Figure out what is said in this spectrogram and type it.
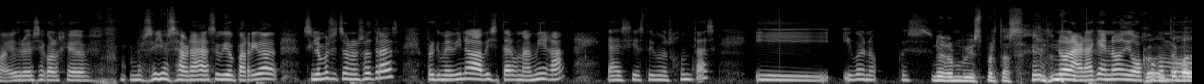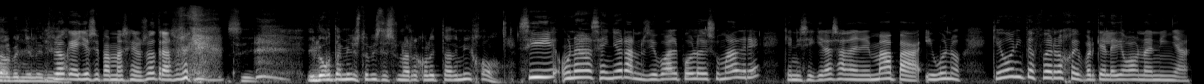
Bueno, yo creo que ese colegio, no sé yo, se habrá subido para arriba, si lo hemos hecho nosotras, porque me vino a visitar una amiga y así estuvimos juntas. Y, y bueno, pues... No eran muy expertas. No, la verdad que no, digo, Con el como... tema de albañilería. Espero que ellos sepan más que nosotras. Porque... Sí. Y luego también estuviste en una recolecta de mi hijo. Sí, una señora nos llevó al pueblo de su madre, que ni siquiera sale en el mapa. Y bueno, qué bonito fue Rojo, y porque le digo a una niña,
